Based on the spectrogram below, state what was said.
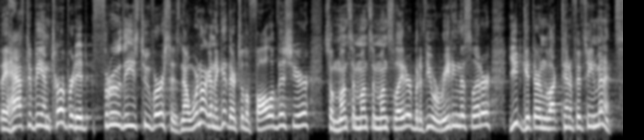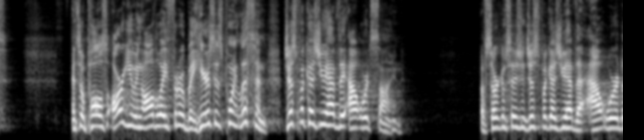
they have to be interpreted through these two verses. Now, we're not going to get there till the fall of this year, so months and months and months later, but if you were reading this letter, you'd get there in like 10 or 15 minutes. And so Paul's arguing all the way through, but here's his point listen, just because you have the outward sign of circumcision, just because you have the outward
